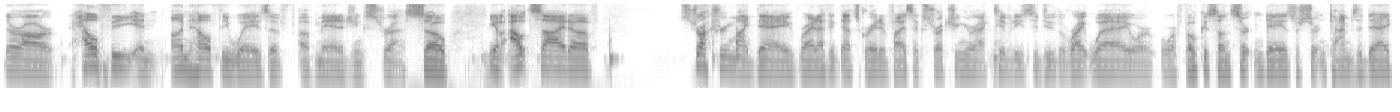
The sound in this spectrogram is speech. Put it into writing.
there are healthy and unhealthy ways of of managing stress. So, you know, outside of structuring my day, right? I think that's great advice, like structuring your activities to do the right way or or focus on certain days or certain times a day.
